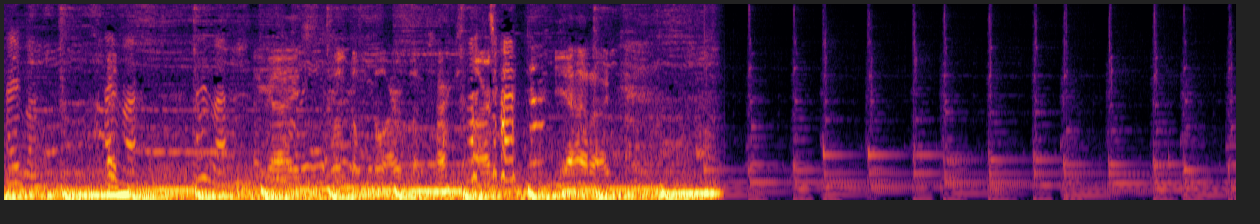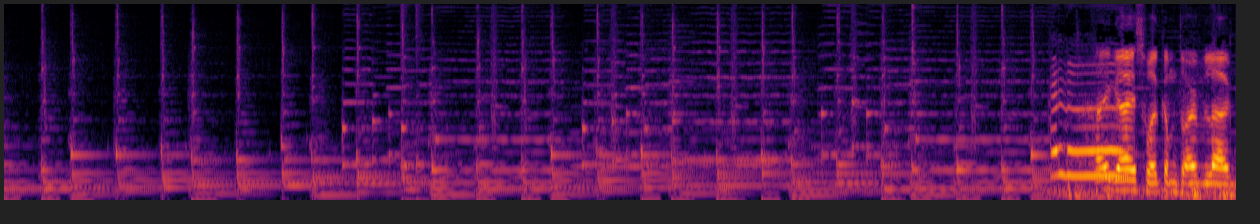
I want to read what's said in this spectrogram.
Hi ba? Hi ba? Hi ba? Hi guys, welcome to our vlog. Char, char. yeah, right. Hello! Hi guys, welcome to our vlog.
